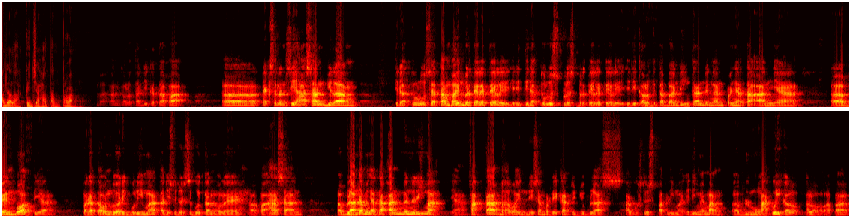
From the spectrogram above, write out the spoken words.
adalah kejahatan perang. Bahkan kalau tadi kata Pak uh, Excellency Hasan bilang tidak tulus, saya tambahin bertele-tele. Jadi tidak tulus plus bertele-tele. Jadi kalau hmm. kita bandingkan dengan pernyataannya uh, Ben Bot ya, pada tahun 2005 tadi sudah disebutkan oleh uh, Pak Hasan uh, Belanda menyatakan menerima ya fakta bahwa Indonesia merdeka 17 Agustus 45. Jadi memang uh, belum mengakui kalau kalau apa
